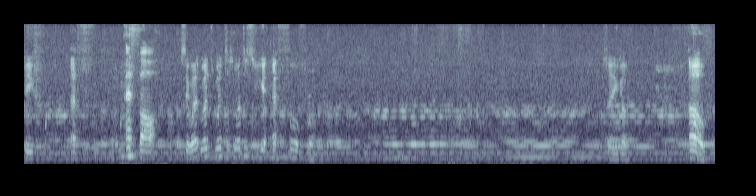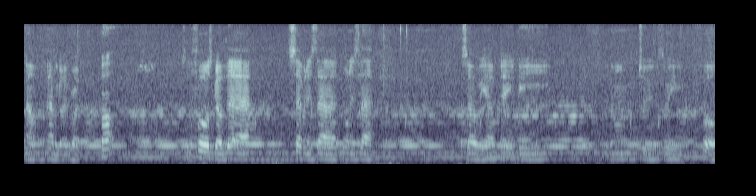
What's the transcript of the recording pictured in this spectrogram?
B f- F. what was it? F4. See where where where does where does you get F four from? So you got. Oh no, I haven't got it right. What? So the fours go there, seven is there, one is there. So we have A, B, one, two, three, four.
